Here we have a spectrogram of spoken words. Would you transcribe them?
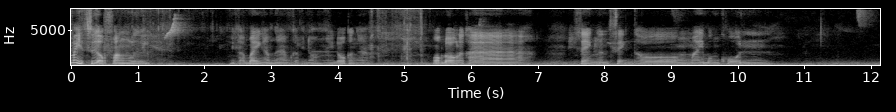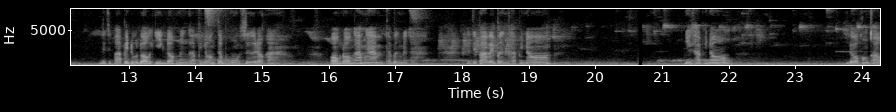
ไม่เสื้อฟังเลย นี่ค่ะ ใบงามๆค่ะพี่น้องนี่ดอกก็งาม ออกดอกแล้วค่ะ แสงเงินแสงทอง ไม้มงคล เดี๋ยวจะพาไปดูดอกอีกดอกหนึงค่ะพี่น้องแต่พหูซื้อดอกค่ะ ออกดอกงามๆถ้าเบิ้งนะคะเดี๋ยวจะพาไปเบิ้งค่ะพี่น้อง นี่ค่ะพี่น้อง ดอกของเขา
